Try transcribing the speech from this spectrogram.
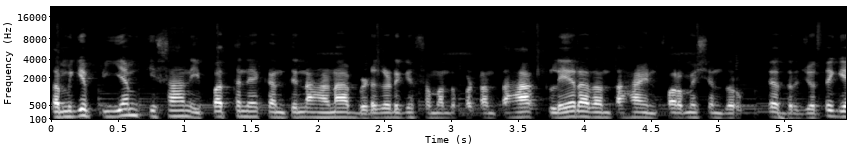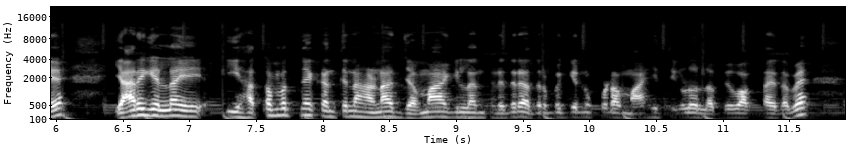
ತಮಗೆ ಪಿ ಎಂ ಕಿಸಾನ್ ಇಪ್ಪತ್ತನೇ ಕಂತಿನ ಹಣ ಬಿಡುಗಡೆಗೆ ಸಂಬಂಧಪಟ್ಟಂತಹ ಕ್ಲಿಯರ್ ಆದಂತಹ ಇನ್ಫಾರ್ಮೇಶನ್ ದೊರಕುತ್ತೆ. ಅದ್ರ ಜೊತೆಗೆ ಯಾರಿಗೆಲ್ಲ ಈ- ಹತ್ತೊಂಬತ್ತನೇ ಕಂತಿನ ಹಣ ಜಮಾ ಆಗಿಲ್ಲ ಅಂತ ಹೇಳಿದ್ರೆ ಅದ್ರ ಬಗ್ಗೆನೂ ಕೂಡ ಮಾಹಿತಿಗಳು ಲಭ್ಯವಾಗ್ತಾ ಇದಾವೆ.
